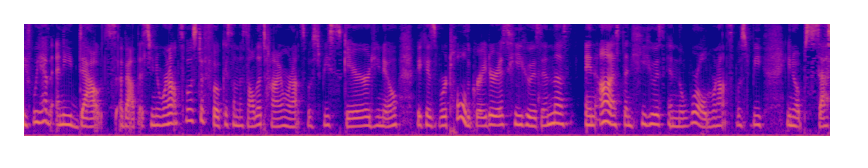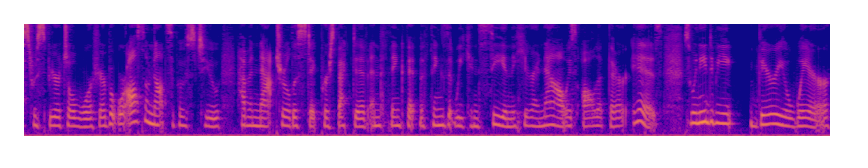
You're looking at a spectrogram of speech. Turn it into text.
if we have any doubts about this, you know, we're not supposed to focus on this all the time. We're not supposed to be scared, you know, because we're told greater is he who is in this in us than he who is in the world. We're not supposed to be, you know, obsessed with spiritual warfare, but we're also not supposed to have a naturalistic perspective and think that the things that we can see in the here and now is all that there is. So we need to be very aware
